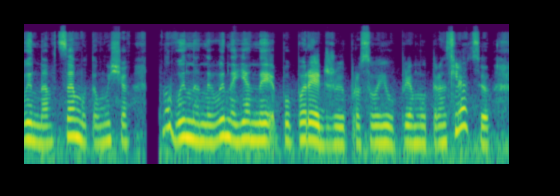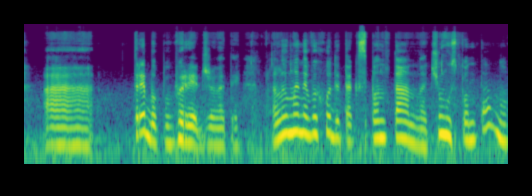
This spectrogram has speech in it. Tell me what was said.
винна в цьому, тому що ну, винна, не винна. Я не попереджую про свою пряму трансляцію, а треба попереджувати. Але в мене виходить так спонтанно. Чому спонтанно?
